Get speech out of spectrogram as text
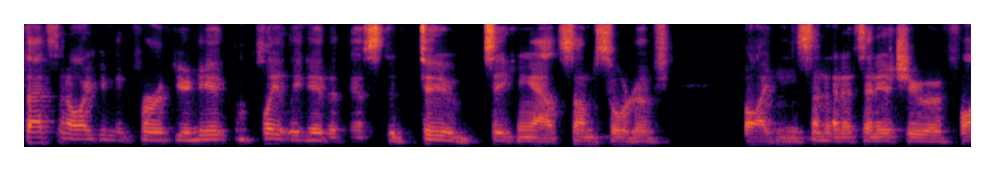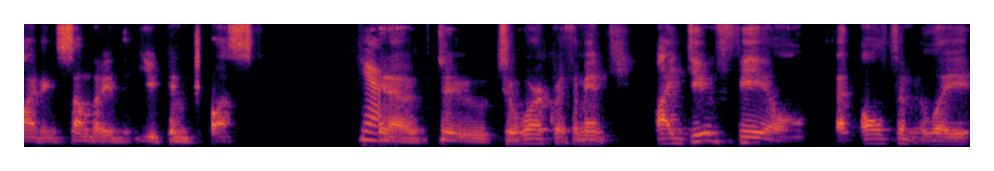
that's an argument for if you're new, completely new to this, to, to seeking out some sort of guidance, and then it's an issue of finding somebody that you can trust yeah. you know, to to work with. I mean, I do feel that ultimately,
